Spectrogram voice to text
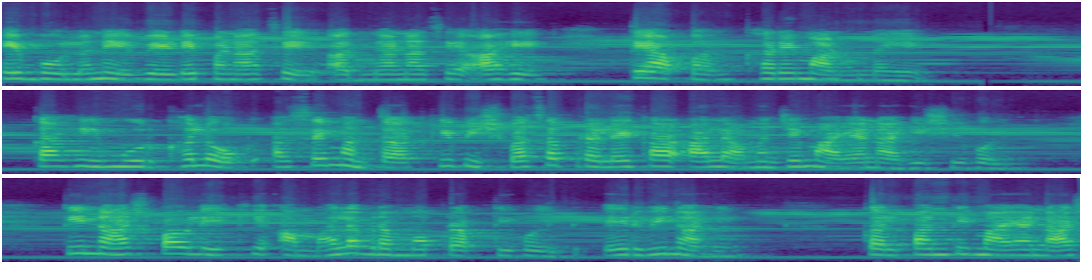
हे बोलणे वेडेपणाचे अज्ञानाचे आहे. ते आपण खरे मानू नये. काही मूर्ख लोक असे म्हणतात की विश्वाचा प्रलय काळ आला म्हणजे माया नाहीशी होईल. ती नाश पावली की आम्हाला ब्रह्मप्राप्ती होईल एरवी नाही. कल्पांती माया नाश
